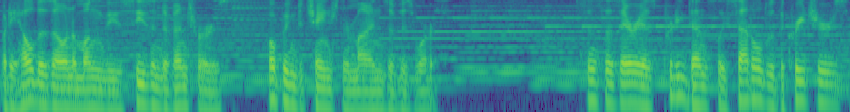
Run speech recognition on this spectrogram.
but he held his own among these seasoned adventurers, hoping to change their minds of his worth. Since this area is pretty densely settled with the creatures,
